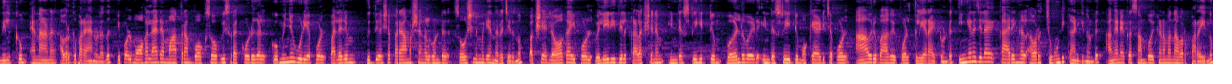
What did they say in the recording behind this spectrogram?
നിൽക്കും എന്നാണ് അവർക്ക് പറയാനുള്ളത്. ഇപ്പോൾ മോഹൻലാലിന്റെ മാത്രം ബോക്സ് ഓഫീസ് റെക്കോർഡുകൾ കുമിഞ്ഞുകൂടിയപ്പോൾ പലരും വിദ്വേഷ പരാമർശങ്ങൾ കൊണ്ട് സോഷ്യൽ മീഡിയ നിറച്ചിരുന്നു. പക്ഷേ ലോക ഇപ്പോൾ വലിയ രീതിയിൽ കളക്ഷനും ഇൻഡസ്ട്രി ഹിറ്റും വേൾഡ് വൈഡ് ഇൻഡസ്ട്രി ഹിറ്റും ഒക്കെ അടിച്ചപ്പോൾ ആ ഒരു ഭാഗം ഇപ്പോൾ ക്ലിയർ ആയിട്ടുണ്ട്. ഇങ്ങനെ ചില കാര്യങ്ങൾ അവർ ചൂണ്ടിക്കാണിക്കുന്നുണ്ട്. അങ്ങനെയൊക്കെ സംഭവിക്കണമെന്ന് അവർ പറയുന്നു.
